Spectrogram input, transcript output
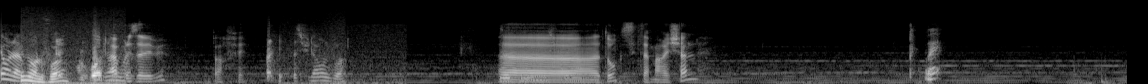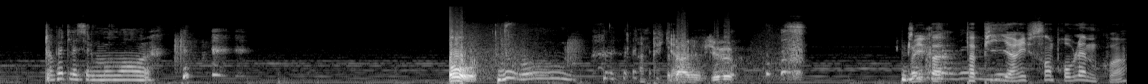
Et on l'a Oui, on le voit. On le voit. Ah, vous les avez vus? Parfait. Celui-là, on le voit. Euh, donc c'est un maréchal? En fait, là, c'est le moment. euh, Oh, boum là, Impeccable. le vieux. Bien Oui, pa- préservé, papy arrive sans problème, quoi.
